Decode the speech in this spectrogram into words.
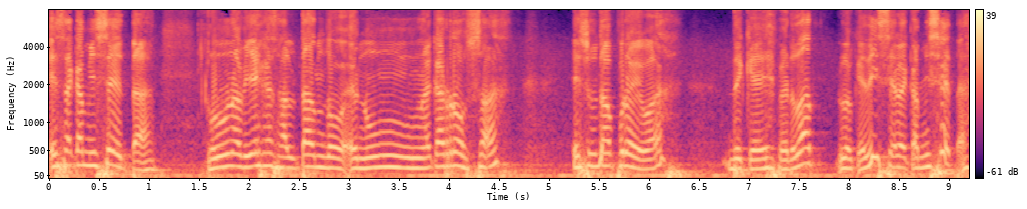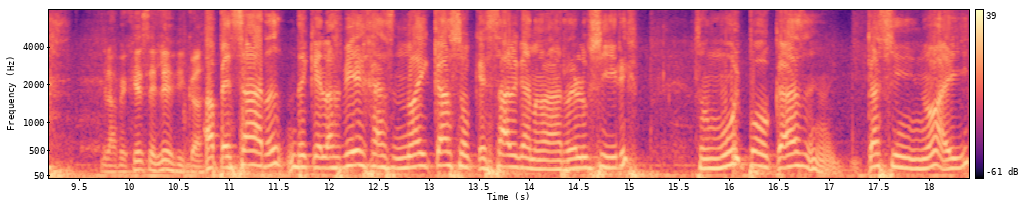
esa camiseta con una vieja saltando en un- una carroza es una prueba de que es verdad lo que dice la camiseta. De las vejeces lésbicas. A pesar de que las viejas no hay caso que salgan a relucir, son muy pocas, casi no hay.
